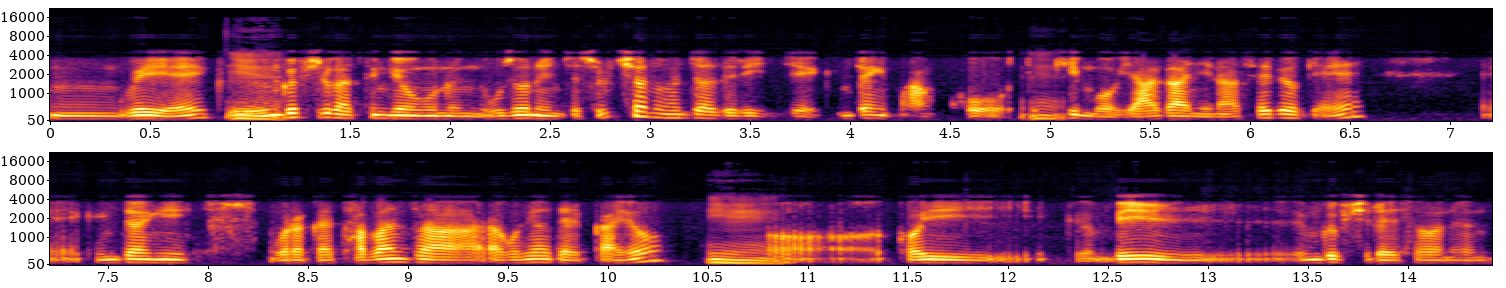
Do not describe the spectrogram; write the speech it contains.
음, 외에 그 예. 응급실 같은 경우는 우선은 이제 술 취한 환자들이 이제 굉장히 많고 특히 예. 뭐 야간이나 새벽에 예, 굉장히 뭐랄까 다반사라고 해야 될까요? 예. 어, 거의 그 매일 응급실에서는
